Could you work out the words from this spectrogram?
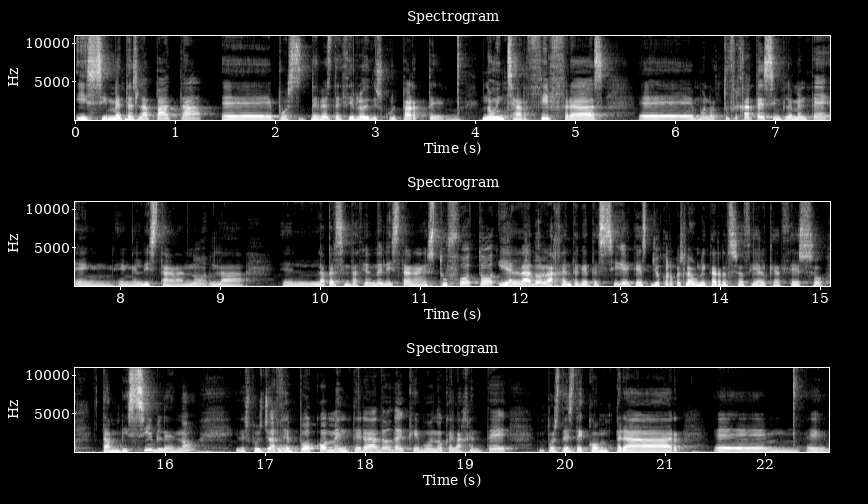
y si metes la pata, eh, pues debes decirlo y disculparte, no hinchar cifras. Eh, bueno, tú fíjate simplemente en, en el Instagram, ¿no? La, la presentación del Instagram es tu foto y al lado la gente que te sigue, que es, yo creo que es la única red social que hace eso tan visible, ¿no? Y después yo hace poco me he enterado de que, bueno, que la gente, pues desde comprar, eh, eh,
